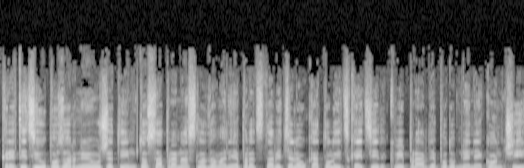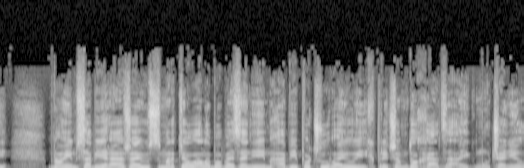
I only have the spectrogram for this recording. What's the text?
Kritici upozorňujú, že týmto sa prenasledovanie predstaviteľov katolíckej cirkvi pravdepodobne nekončí. Mnohým sa vyhrážajú smrťou alebo väzením a vypočúvajú ich, pričom dochádza aj k mučeniu.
